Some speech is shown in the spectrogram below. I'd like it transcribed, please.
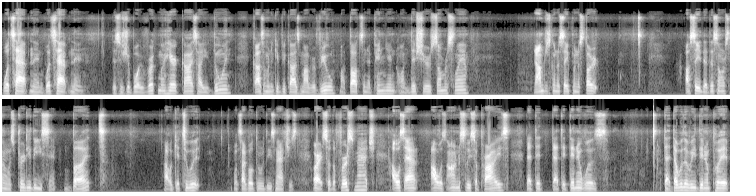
What's happening? What's happening? This is your boy Rickman here. Guys, how you doing? Guys, I'm to give you guys my review, my thoughts and opinion on this year's SummerSlam. And I'm just to say from the start, I'll say that this SummerSlam was pretty decent, but I will get to it once I go through these matches. Alright, so the first match, I was at I was honestly surprised that they that they didn't was that WWE didn't put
